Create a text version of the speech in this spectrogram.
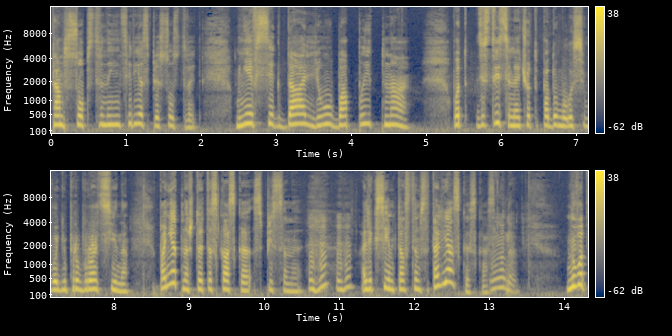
там собственный интерес присутствует. Мне всегда любопытно. Вот действительно, я что-то подумала сегодня про Буратино. Понятно, что это сказка списана Мгм, мгм. Алексеем Толстым с итальянской сказки. Ну да. Ну вот,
